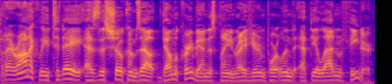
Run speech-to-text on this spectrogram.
But ironically, today, as this show comes out, Del McCoury Band is playing right here in Portland at the Aladdin Theater.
